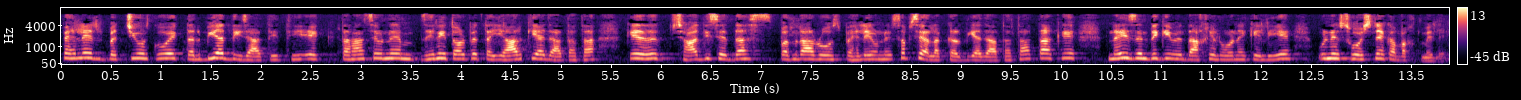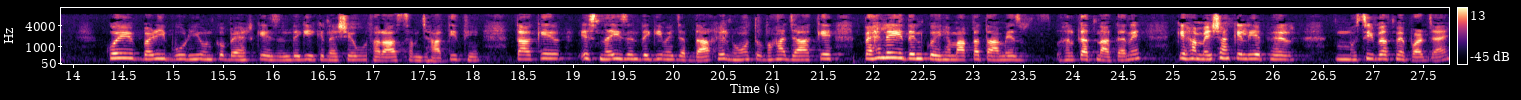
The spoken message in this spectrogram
پہلے بچیوں کو ایک تربیت دی جاتی تھی، ایک طرح سے انہیں ذہنی طور پہ تیار کیا جاتا تھا کہ شادی سے دس پندرہ روز پہلے انہیں سب سے الگ کر دیا جاتا تھا تاکہ نئی زندگی میں داخل ہونے کے لیے انہیں سوچنے کا وقت ملے۔ کوئی بڑی بوڑھی ان کو بیٹھ کے زندگی کے نشے و فراز سمجھاتی تھیں تاکہ اس نئی زندگی میں جب داخل ہوں تو وہاں جا کے پہلے ہی دن کوئی حماقت آمیز حرکت نہ کریں کہ ہمیشہ کے لیے پھر مصیبت میں پڑ جائیں۔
